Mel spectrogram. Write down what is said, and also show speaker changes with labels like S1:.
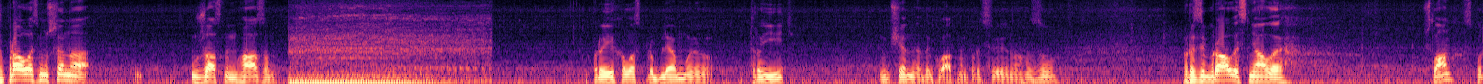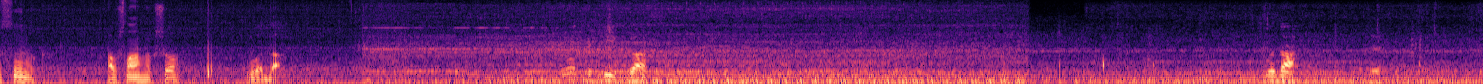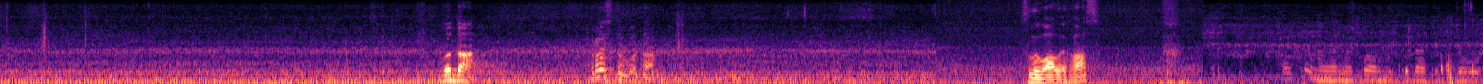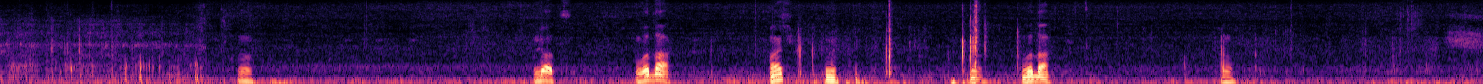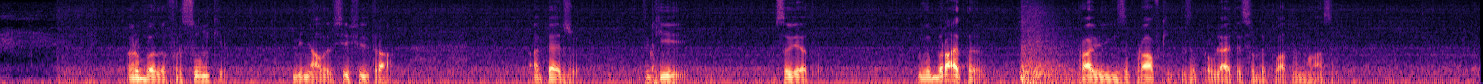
S1: Заправилась машина ужасним газом. Приїхала з проблемою троїть. Взагалі неадекватно працює на газу. Розібрали, сняли шланг з форсунок, а в шлангах що? Вода. Ось такий газ. Вода. Вода. Просто вода. Зливали газ.
S2: А что, наверное, плавно куда-то подало.
S1: Льот. Вода. Бач? О. О. Вода. О. Робили форсунки, міняли всі фільтра. Опять же, такий совет. Вибирайте правильні заправки і заправляйтеся адекватним газом.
